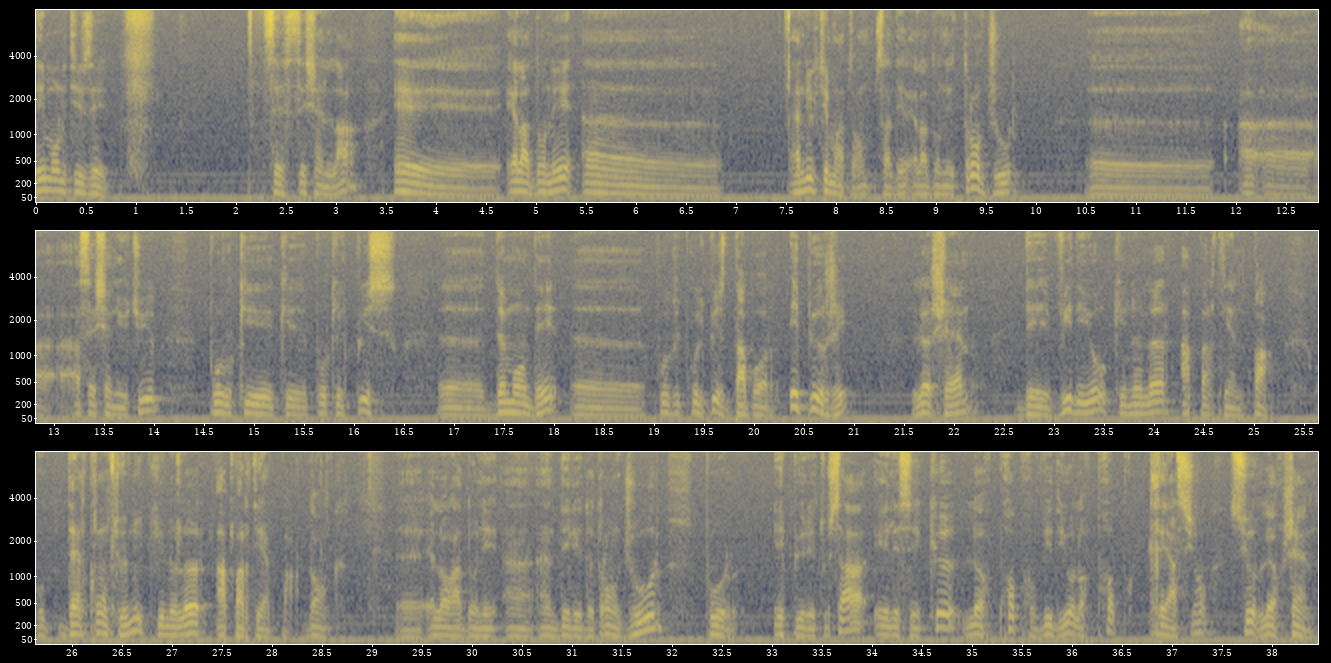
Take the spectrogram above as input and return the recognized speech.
démonétisé ces, chaînes-là et elle a donné un, un ultimatum, c'est-à-dire elle a donné 30 jours à, ces chaînes YouTube pour qu'ils puissent euh, demander, euh, pour, qu'ils puissent d'abord épurger leur chaîne des vidéos qui ne leur appartiennent pas, ou d'un contenu qui ne leur appartient pas. Donc, euh, elle leur a donné un, délai de 30 jours pour épurer tout ça et laisser que leurs propres vidéos, leurs propres créations sur leur chaîne.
